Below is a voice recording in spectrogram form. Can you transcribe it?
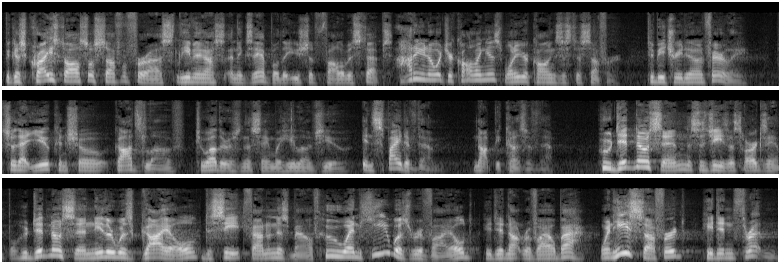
Because Christ also suffered for us, leaving us an example that you should follow his steps. How do you know what your calling is? One of your callings is to suffer, to be treated unfairly so that you can show God's love to others in the same way He loves you, in spite of them, not because of them. Who did no sin, this is Jesus, our example, who did no sin, neither was guile, deceit found in his mouth, who, when he was reviled, he did not revile back. When he suffered, he didn't threaten.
